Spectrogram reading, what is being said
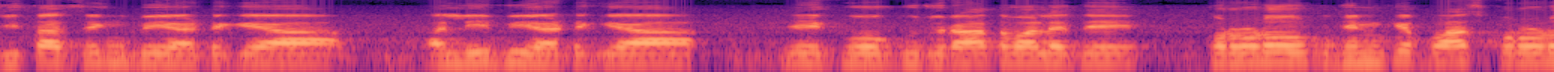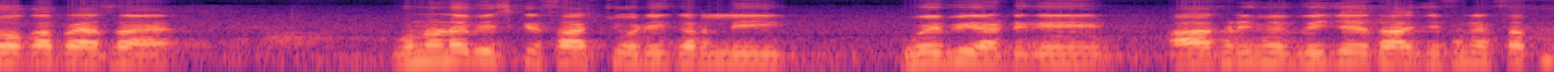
जीता सिंह भी हट गया, अली भी हट गया, एक वो गुजरात वाले थे, करोड़ों, जिनके पास करोड़ों का पैसा है, उन्होंने भी इसके साथ चोरी कर ली, वे भी हट गए। आखिरी में विजय था जिसने सब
